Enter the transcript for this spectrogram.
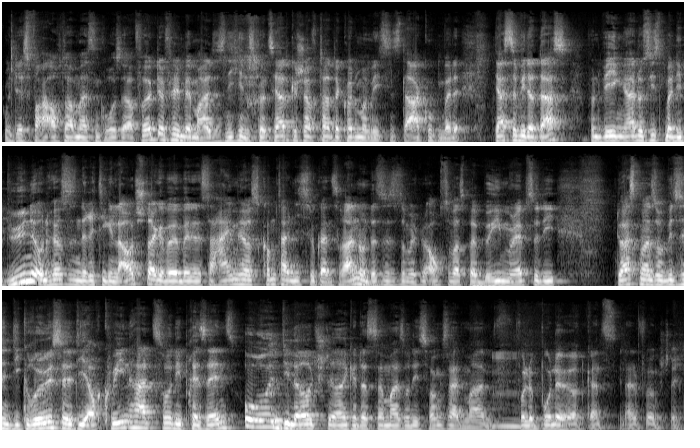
Und das war auch damals ein großer Erfolg, der Film. Wenn man halt es nicht ins Konzert geschafft hat, da konnte man wenigstens da gucken. Weil da hast du wieder das, von wegen, ja, du siehst mal die Bühne und hörst es in der richtigen Lautstärke, weil wenn du es daheim hörst, kommt halt nicht so ganz ran. Und das ist zum Beispiel auch sowas bei Bohemian Rhapsody. Du hast mal so ein bisschen die Größe, die auch Queen hat, so die Präsenz und die Lautstärke, dass du mal so die Songs halt mal volle Pulle hört, ganz in Anführungsstrichen.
